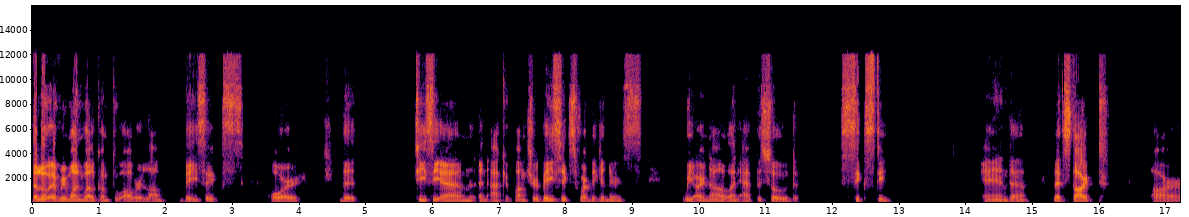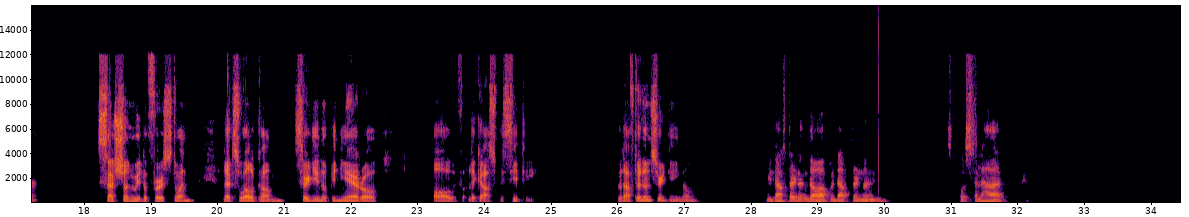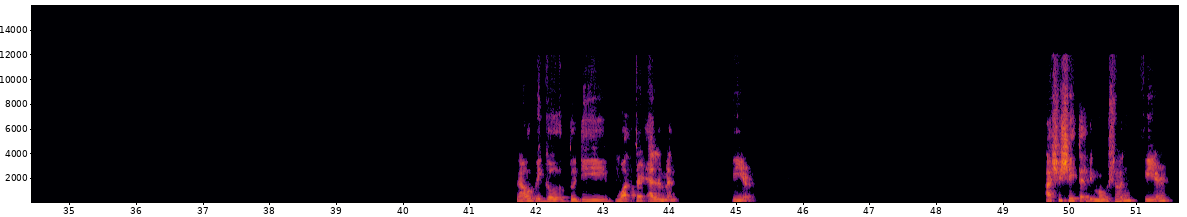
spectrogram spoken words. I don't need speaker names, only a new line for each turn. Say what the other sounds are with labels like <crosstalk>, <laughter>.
Hello, everyone. Welcome to our LAMP Basics or the TCM and Acupuncture Basics for Beginners. We are now on episode 60. And uh, let's start our session with the first one. Let's welcome Sir Dino Pinheiro of Legazpi City. Good afternoon, Sir Dino.
Good afternoon, Doc. Good afternoon po sa lahat. Now we go to the water element, fear. Associated emotion, fear.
